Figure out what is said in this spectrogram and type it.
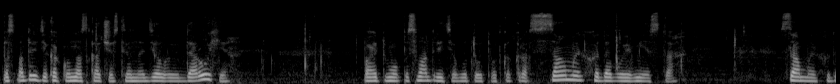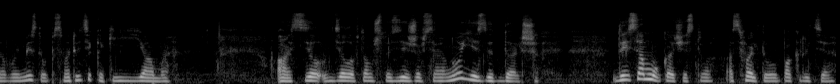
посмотрите, как у нас качественно делают дороги. Поэтому посмотрите, вот тут вот как раз самое ходовое место. Самое ходовое место. Вы посмотрите, какие ямы. А дело в том, что здесь же все равно ездят дальше. Да и само качество асфальтового покрытия.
